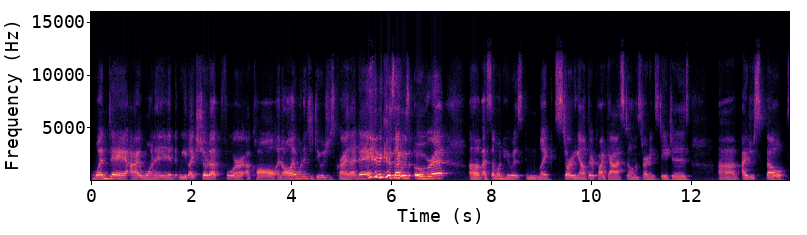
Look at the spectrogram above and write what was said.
one day i wanted we like showed up for a call and all i wanted to do was just cry that day because i was over it. Um, as someone who is like starting out their podcast still in the starting stages um, i just felt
